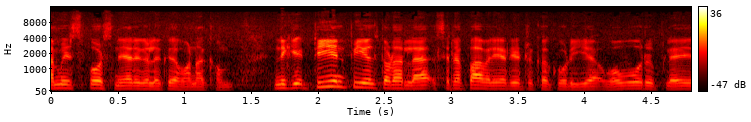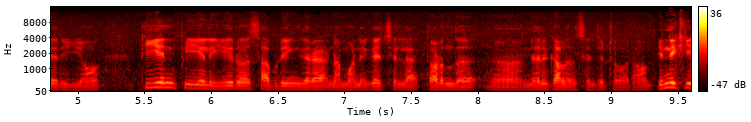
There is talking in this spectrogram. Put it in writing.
தமிழ் ஸ்போர்ட்ஸ் நேயர்களுக்கு வணக்கம். இன்றைக்கி டிஎன்பிஎல் தொடரில் சிறப்பாக விளையாடிட்டு இருக்கக்கூடிய ஒவ்வொரு பிளேயரையும் டிஎன்பிஎல் ஹீரோஸ் அப்படிங்கிற நம்ம நிகழ்ச்சியில் தொடர்ந்து நேர்காணல் செஞ்சுட்டு வரோம். இன்னைக்கு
